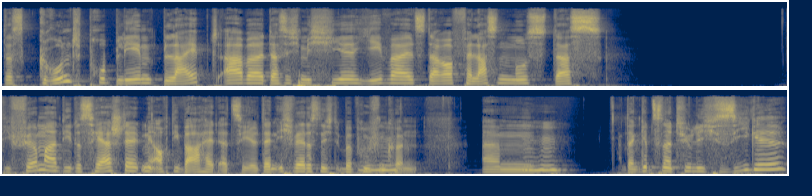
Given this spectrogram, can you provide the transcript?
das Grundproblem bleibt aber, dass ich mich hier jeweils darauf verlassen muss, dass die Firma, die das herstellt, mir auch die Wahrheit erzählt, denn ich werde es nicht überprüfen mhm. können. Ähm, mhm. Dann gibt es natürlich Siegel,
